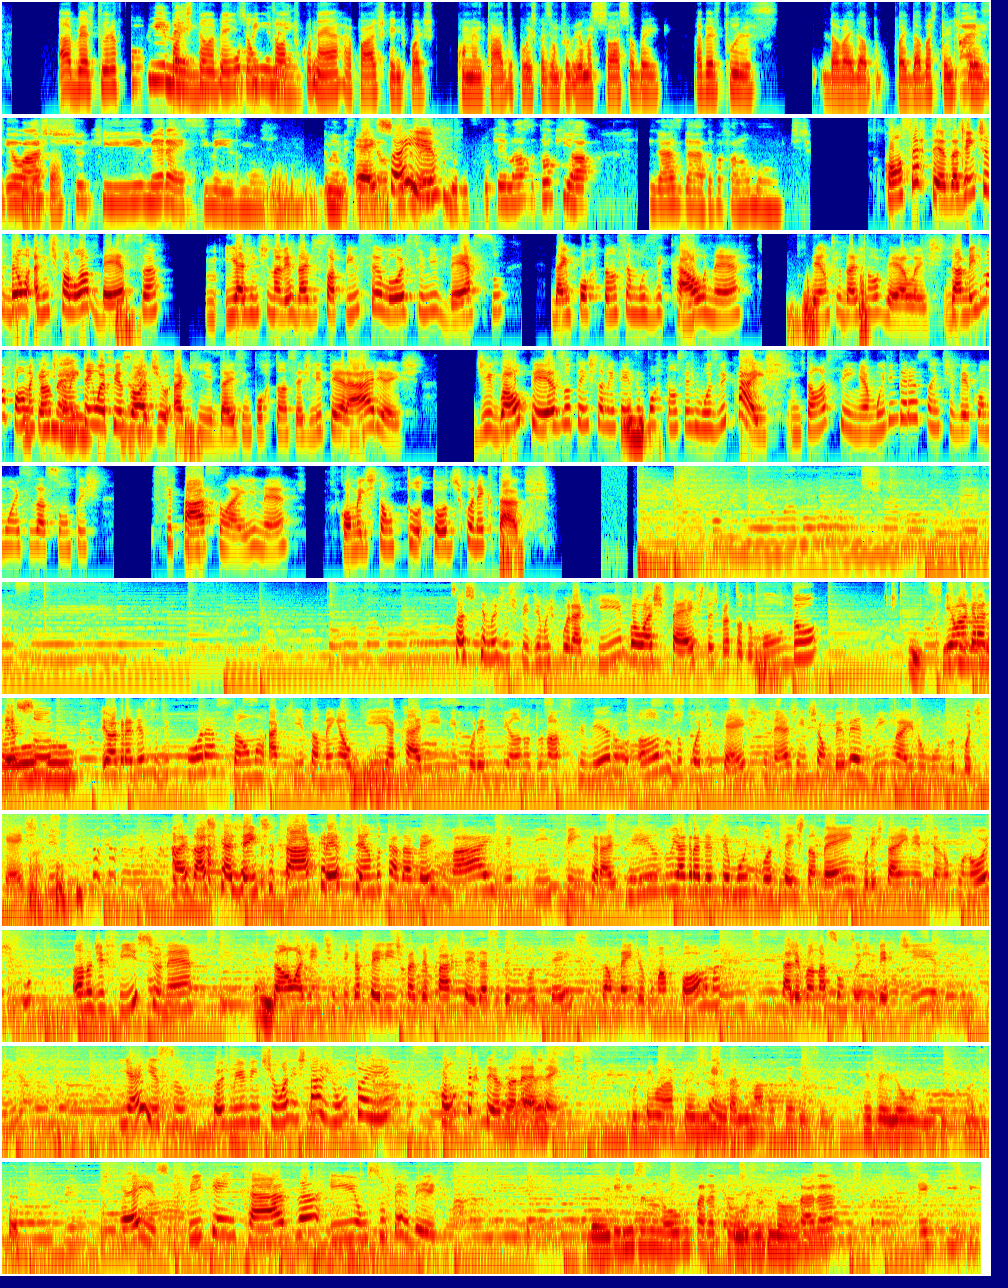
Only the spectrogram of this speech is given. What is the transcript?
A abertura opinem, pode também ser um tópico, né? A parte que a gente pode comentar depois, fazer um programa só sobre aberturas. Vai dar, vai dar bastante coisa. Eu acho que merece mesmo. É isso aí. Porque, nossa, eu tô aqui, ó engasgada para falar um monte. Com certeza. A gente deu, a gente falou a beça e a gente na verdade só pincelou esse universo da importância musical, né, dentro das novelas. Da mesma forma que a gente também tem um episódio aqui das importâncias literárias, de igual peso, a gente também tem as uhum. importâncias musicais. Então, assim, é muito interessante ver como esses assuntos se passam aí, né? Como eles estão todos conectados. Só acho que nos despedimos por aqui. Boas festas para todo mundo. Isso. Eu agradeço, eu agradeço de coração aqui também ao Gui e a Karine por esse ano do nosso primeiro ano do podcast, né? A gente é um bebezinho aí no mundo do podcast. Mas acho que a gente tá crescendo cada vez mais e, enfim, interagindo. E agradecer muito vocês também por estarem nesse ano conosco. Ano difícil, né? Então a gente fica feliz de fazer parte aí da vida de vocês, também de alguma forma. Tá levando assuntos divertidos, enfim. E é isso. 2021 a gente tá junto aí, com certeza, é, né, gente? Curtem lá a playlist pra animar vocês nesse Réveillon aí. É isso. Fiquem em casa e um super beijo. Beijo. Feliz ano novo para todos, para a equipe.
